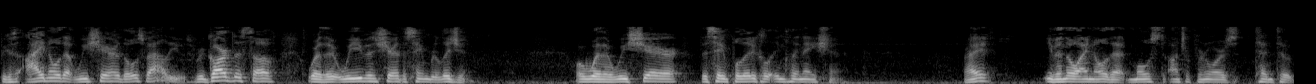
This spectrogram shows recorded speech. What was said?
because I know that we share those values, regardless of whether we even share the same religion or whether we share the same political inclination. Right? Even though I know that most entrepreneurs tend to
